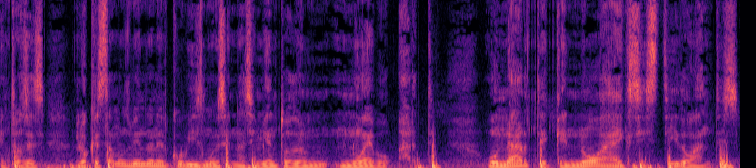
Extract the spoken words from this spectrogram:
Entonces, lo que estamos viendo en el cubismo es el nacimiento de un nuevo arte, un arte que no ha existido antes,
